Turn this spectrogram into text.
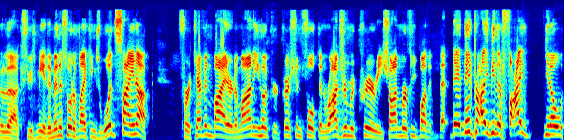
uh, excuse me, the Minnesota Vikings would sign up for Kevin Byard, Amani Hooker, Kristian Fulton, Roger McCreary, Sean Murphy they, would probably be their five. You know,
